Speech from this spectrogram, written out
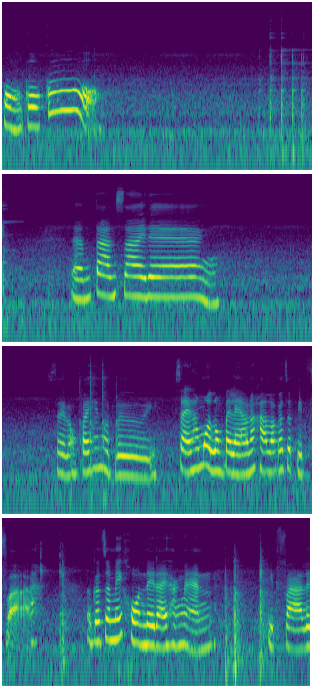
ผงโกโก้น้ำตาลทรายแดง ใส่ลงไปให้หมดเลย ใส่ทั้งหมดลงไปแล้วนะคะ เราก็จะปิดฝา แล้วก็จะไม่คนใด ๆ ทั้งนั้น ปิดฝาเล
